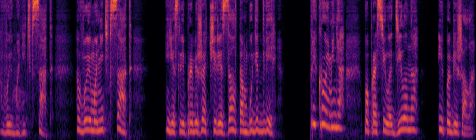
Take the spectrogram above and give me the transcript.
Выманить в сад. Выманить в сад. Если пробежать через зал, там будет дверь. «Прикрой меня!» — попросила Дилана и побежала.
